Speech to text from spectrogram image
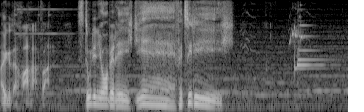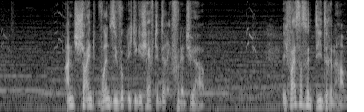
Habe ich gesagt, ach, abwarten. Studienjahrbericht, yeah, verzieh dich. Anscheinend wollen sie wirklich die Geschäfte direkt vor der Tür haben. Ich weiß, dass wir die drin haben.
